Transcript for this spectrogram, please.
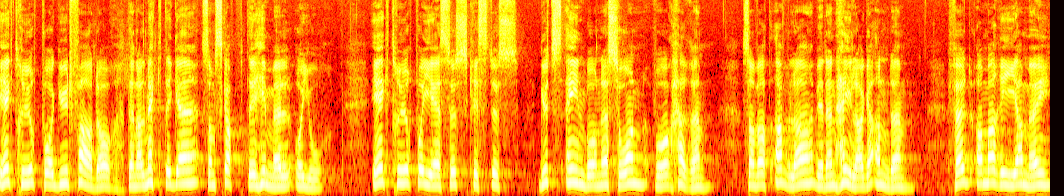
Jeg tror på Gud Fader, den allmektige, som skapte himmel og jord. Jeg tror på Jesus Kristus, Guds enbårne Sønn, vår Herre, som ble avla ved Den hellige ande, født av Maria Møy,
